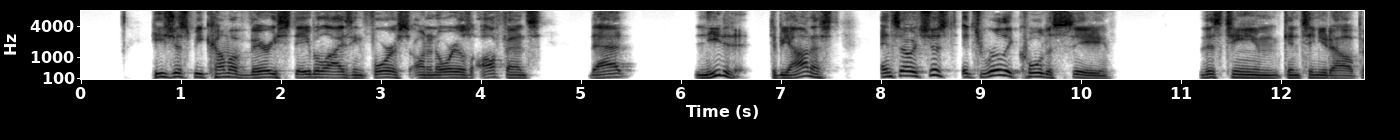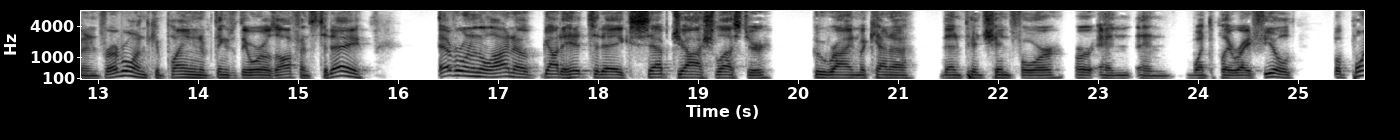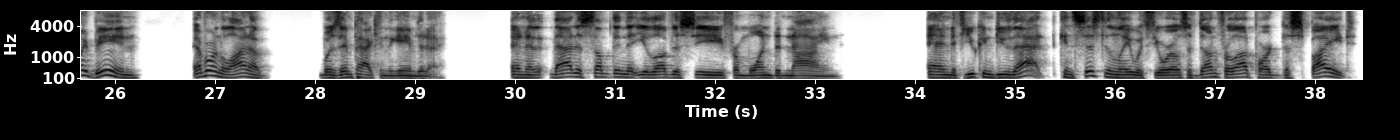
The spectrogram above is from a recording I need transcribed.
He's just become a very stabilizing force on an Orioles offense that needed it, to be honest. And so it's just, it's really cool to see this team continue to help. And for everyone complaining of things with the Orioles offense today, everyone in the lineup got a hit today except Josh Lester, who Ryan McKenna then pinch hit for or and and went to play right field. But point being, everyone in the lineup was impacting the game today. And that is something that you love to see from one to nine. And if you can do that consistently, which the Orioles have done for a lot part, despite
